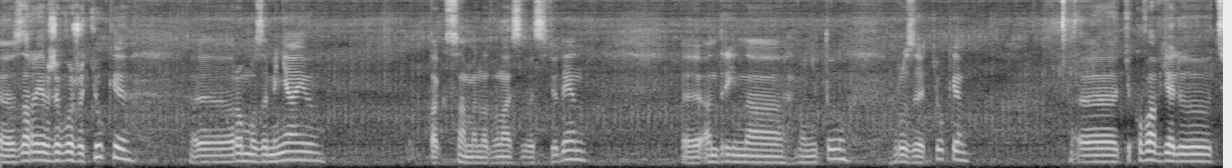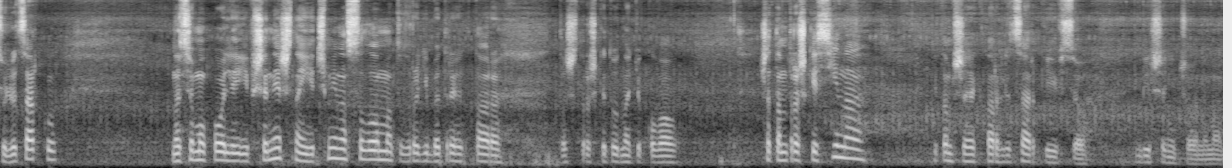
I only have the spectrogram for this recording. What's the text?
Е, зараз я вже вожу тюки, е, рому заміняю. Так саме на 12.21. Е, Андрій на маніту, грузить тюки. Е, Тюкував я цю люцерку. На цьому полі і пшенична, і ячміна солома, тут вроді би 3 гектари, тож трошки тут натюкував. Ще там трошки сіна, і там ще гектар люцерки і все. Більше нічого нема.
